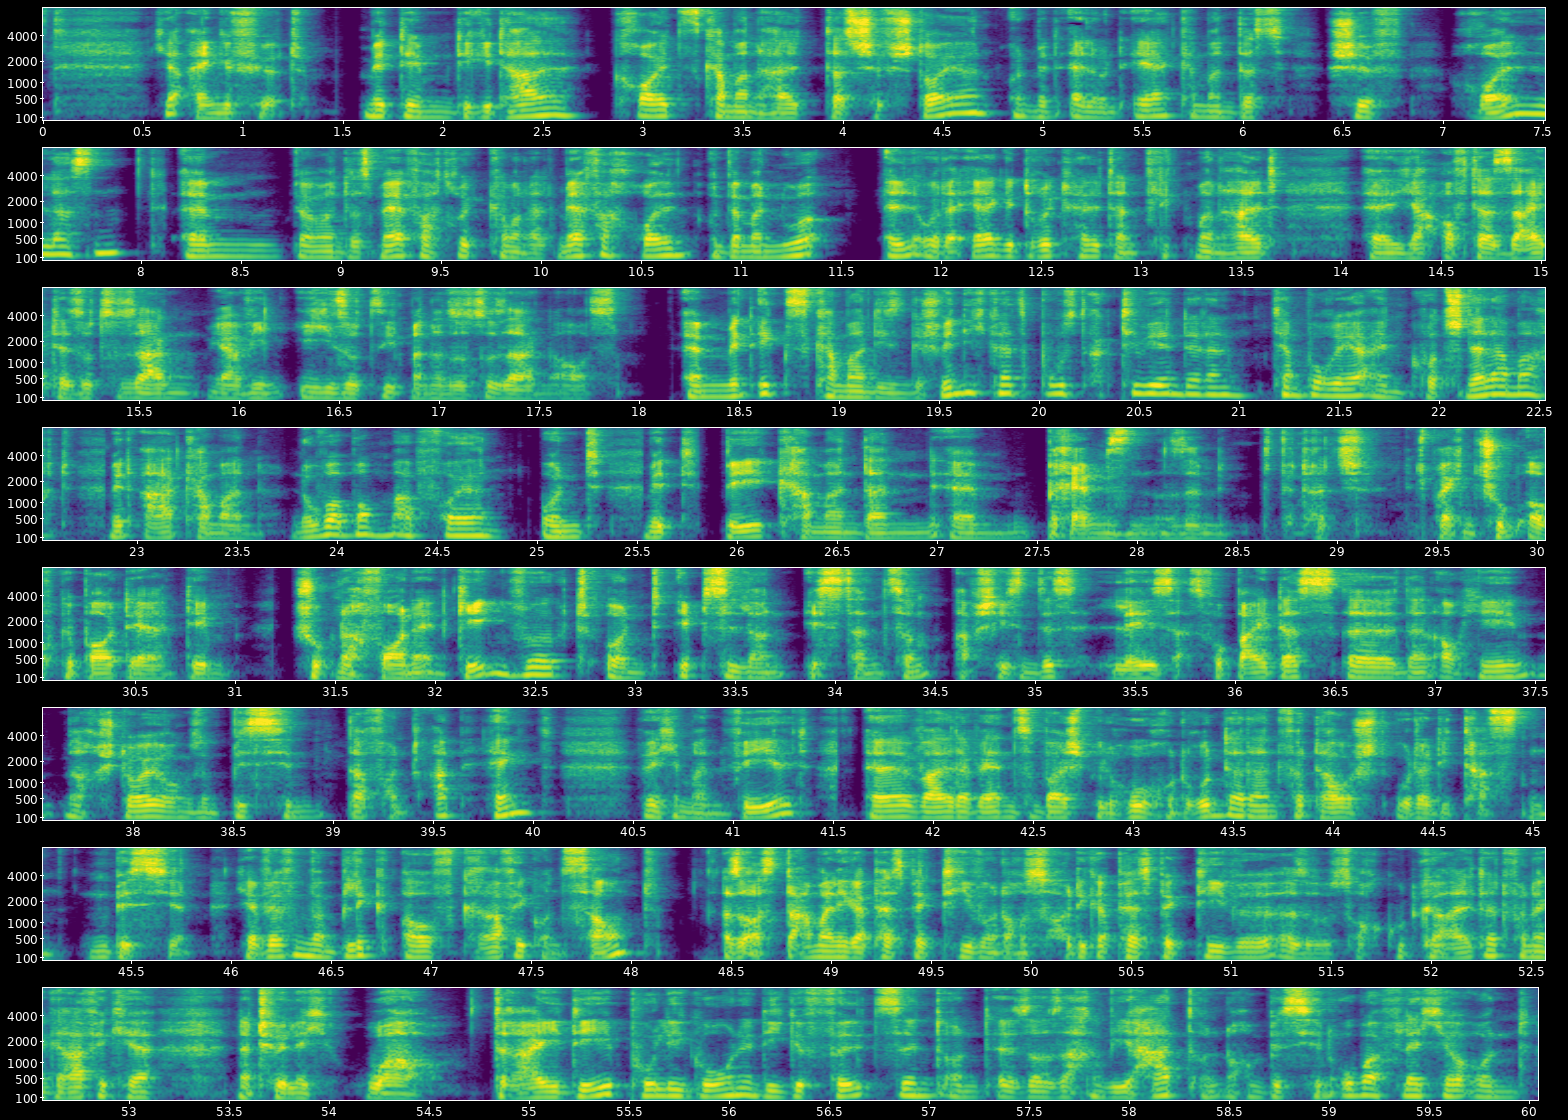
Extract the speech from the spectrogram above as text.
hier eingeführt. Mit dem Digitalkreuz kann man halt das Schiff steuern und mit L und R kann man das Schiff rollen lassen. Ähm, wenn man das mehrfach drückt, kann man halt mehrfach rollen und wenn man nur L oder R gedrückt hält, dann fliegt man halt äh, ja auf der Seite sozusagen, ja wie ein I, so sieht man dann sozusagen aus. Ähm, mit X kann man diesen Geschwindigkeitsboost aktivieren, der dann temporär einen kurz schneller macht. Mit A kann man Nova-Bomben abfeuern und mit B kann man dann ähm, bremsen. Also wird halt entsprechend Schub aufgebaut, der dem Schub nach vorne entgegenwirkt und Y ist dann zum Abschießen des Lasers. Wobei das äh, dann auch je nach Steuerung so ein bisschen davon abhängt, welche man wählt, äh, weil da werden zum Beispiel hoch und runter dann vertauscht oder die Tasten ein bisschen. Ja, werfen wir einen Blick auf Grafik und Sound. Also aus damaliger Perspektive und aus heutiger Perspektive, also ist auch gut gealtert von der Grafik her, natürlich wow 3D-Polygone, die gefüllt sind und äh, so Sachen wie HUD und noch ein bisschen Oberfläche und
